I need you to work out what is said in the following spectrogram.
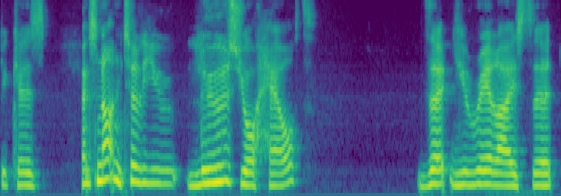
because it's not until you lose your health that you realize that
